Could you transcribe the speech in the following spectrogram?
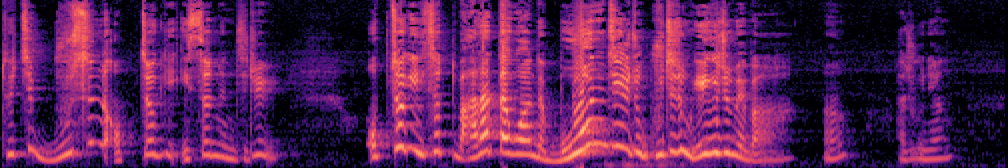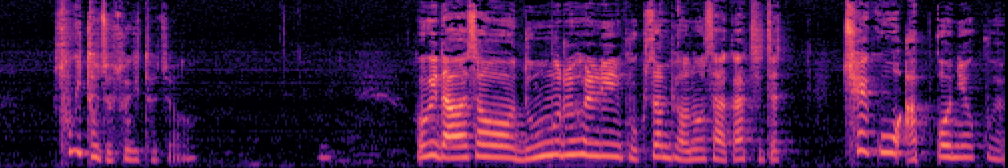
도대체 무슨 업적이 있었는지를 업적이 있었 많았다고 하는데 뭔지 좀 구체적으로 얘기 좀 해봐. 어? 아주 그냥 속이 터져, 속이 터져. 거기 나와서 눈물을 흘린 국선 변호사가 진짜 최고 압권이었고요.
